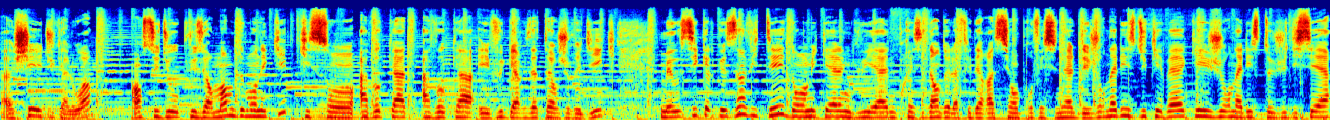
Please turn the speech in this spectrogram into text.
euh, chez Éducalois. En studio, plusieurs membres de mon équipe qui sont avocates, avocats et vulgarisateurs juridiques, mais aussi quelques invités, dont Michael Nguyen, président de la Fédération professionnelle des journalistes du Québec et journaliste judiciaire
